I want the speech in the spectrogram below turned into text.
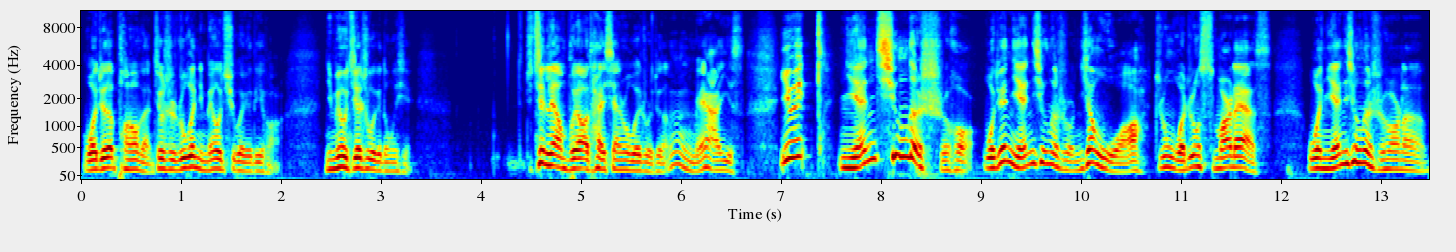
我觉得朋友们，就是如果你没有去过一个地方，你没有接触过一个东西，尽量不要太先入为主，觉得嗯没啥意思。因为 年轻的时候，我觉得年轻的时候，你像我这种我这种 smart ass，我年轻的时候呢。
